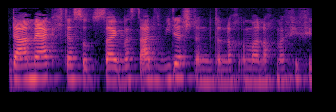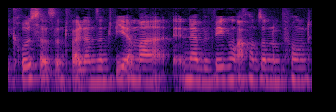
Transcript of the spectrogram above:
da merke ich das sozusagen, dass da die Widerstände dann noch immer noch mal viel, viel größer sind, weil dann sind wir immer in der Bewegung auch an so einem Punkt,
